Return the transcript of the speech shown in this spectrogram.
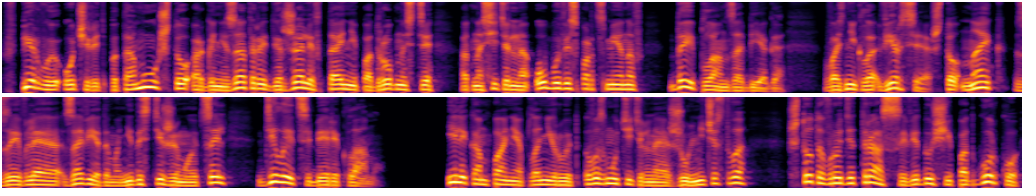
В первую очередь потому, что организаторы держали в тайне подробности относительно обуви спортсменов, да и план забега. Возникла версия, что Nike, заявляя заведомо недостижимую цель, делает себе рекламу. Или компания планирует возмутительное жульничество, что-то вроде трассы, ведущей под горку,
